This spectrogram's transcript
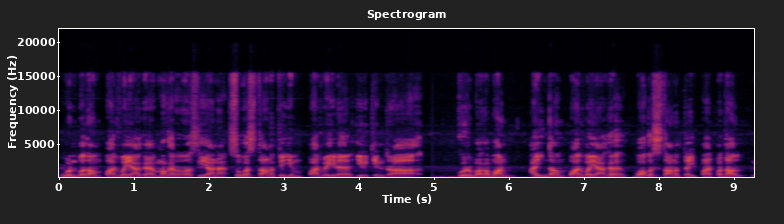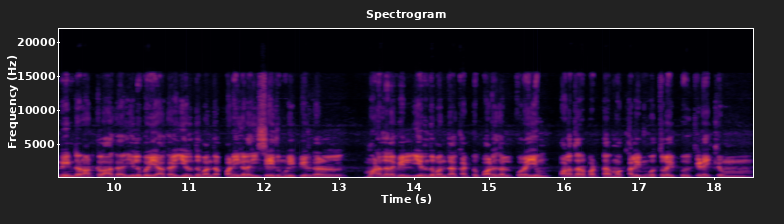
ஒன்பதாம் பார்வையாக மகர ராசியான சுகஸ்தானத்தையும் பார்வையிட இருக்கின்றார். குரு பகவான் ஐந்தாம் பார்வையாக போகஸ்தானத்தை பார்ப்பதால் நீண்ட நாட்களாக இழுபறியாக இருந்து வந்த பணிகளை செய்து முடிப்பீர்கள். மனதளவில் இருந்து வந்த கட்டுப்பாடுகள் குறையும் பலதரப்பட்ட மக்களின் ஒத்துழைப்பு கிடைக்கும்.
